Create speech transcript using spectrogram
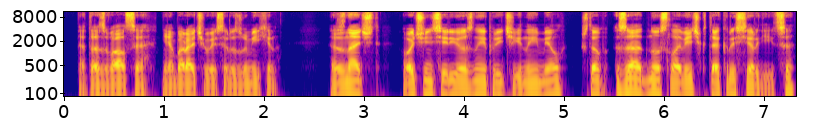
— отозвался, не оборачиваясь Разумихин. «Значит, очень серьезные причины имел, чтоб за одно словечко так рассердиться»,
